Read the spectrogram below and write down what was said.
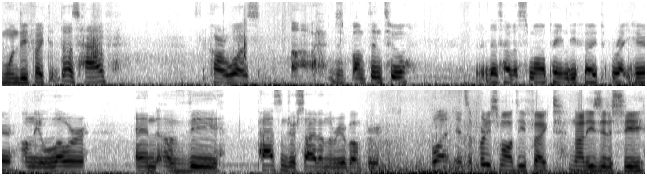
One defect it does have, the car was uh, just bumped into. It does have a small paint defect right here on the lower end of the passenger side on the rear bumper, but it's a pretty small defect, not easy to see.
